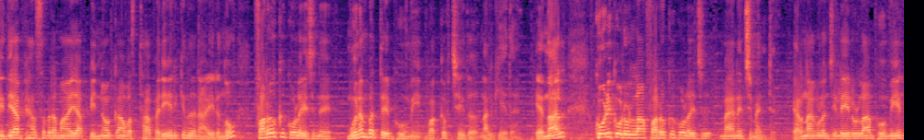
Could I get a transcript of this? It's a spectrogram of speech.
വിദ്യാഭ്യാസപരമായ പിന്നോക്കാവസ്ഥ പരിഹരിക്കുന്നതിനായിരുന്നു ഫറൂഖ് കോളേജിന് മുനമ്പത്തെ ഭൂമി വക്കഫ് ചെയ്ത് നൽകിയത്. എന്നാൽ കോഴിക്കോടുള്ള ഫറൂഖ് കോളേജ് മാനേജ്മെന്റ് എറണാകുളം ജില്ലയിലുള്ള ഭൂമിയിൽ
